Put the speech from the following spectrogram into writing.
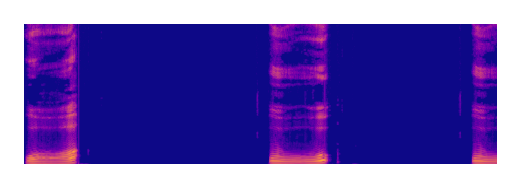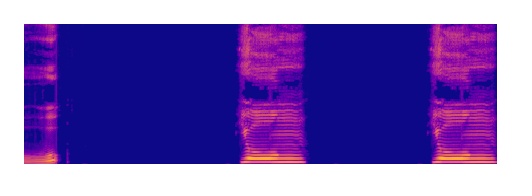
我。五。五。庸。庸。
